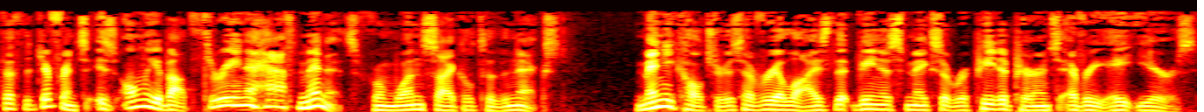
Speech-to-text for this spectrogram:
that the difference is only about three and a half minutes from one cycle to the next. Many cultures have realized that Venus makes a repeat appearance every eight years,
